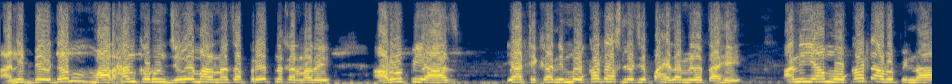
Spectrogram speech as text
आणि बेदम मारहाण करून जिवे मारण्याचा प्रयत्न करणारे आरोपी आज या ठिकाणी मोकाट असल्याचे पाहायला मिळत आहे. आणि या मोकाट आरोपींना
